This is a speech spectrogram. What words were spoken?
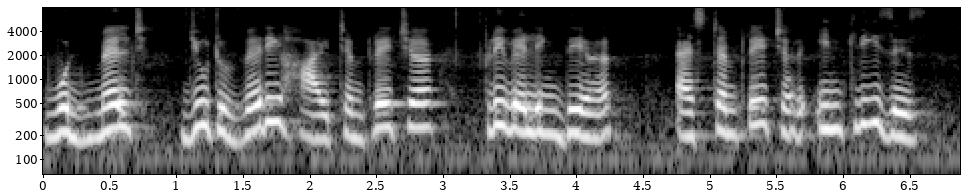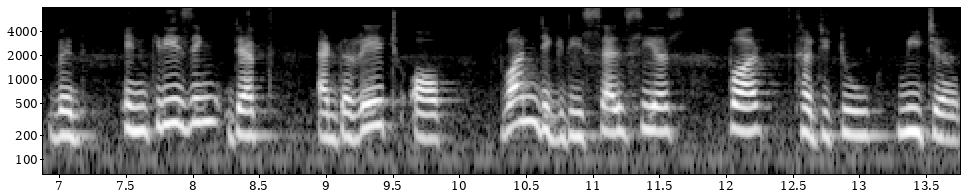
would melt due to very high temperature prevailing there as temperature increases with increasing depth at the rate of 1 degree Celsius per 32 meter.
